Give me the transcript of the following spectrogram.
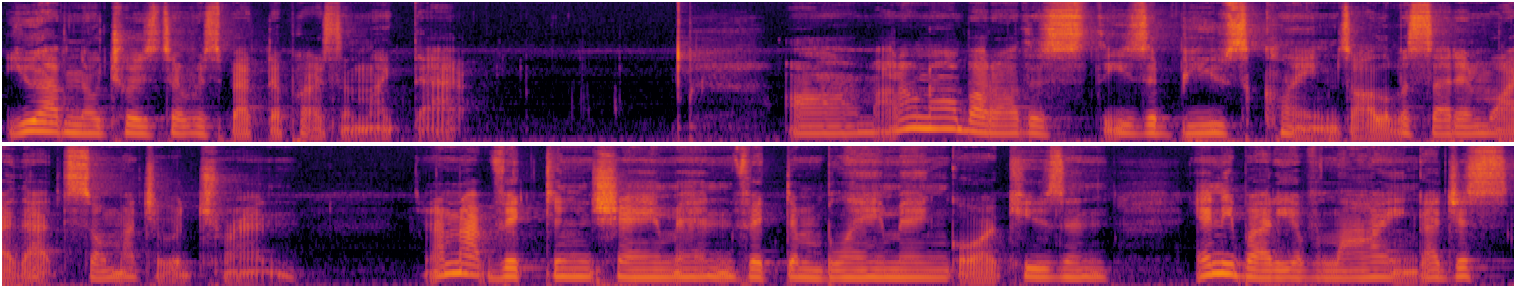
you have no choice to respect a person like that. Um, I don't know about all this these abuse claims all of a sudden why that's so much of a trend. And I'm not victim shaming, victim blaming, or accusing anybody of lying. I just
